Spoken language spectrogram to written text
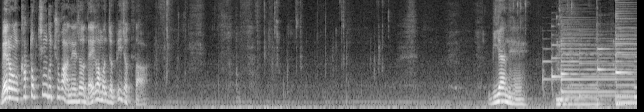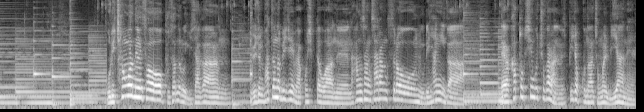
메롱 카톡 친구 추가 안 해서 내가 먼저 삐졌다. 미안해. 우리 창원에서 부산으로 이사간 요즘 파트너 BJ 받고 싶다고 하는 항상 사랑스러운 우리 향이가 내가 카톡 친구 추가를 안 해서 삐졌구나 정말 미안해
